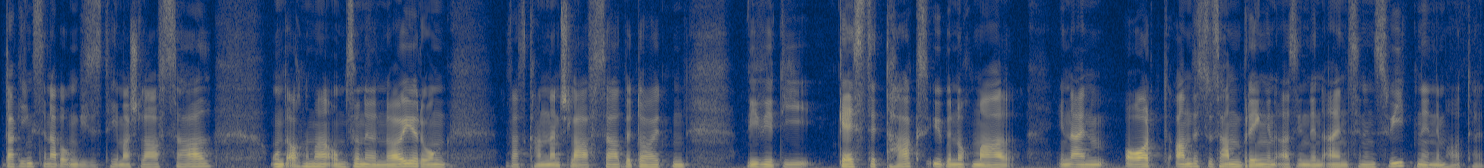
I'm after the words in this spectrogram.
da ging es dann aber um dieses Thema Schlafsaal und auch nochmal um so eine Erneuerung. Was kann ein Schlafsaal bedeuten? Wie wir die Gäste tagsüber nochmal in einem Ort anders zusammenbringen als in den einzelnen Suiten in dem Hotel.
